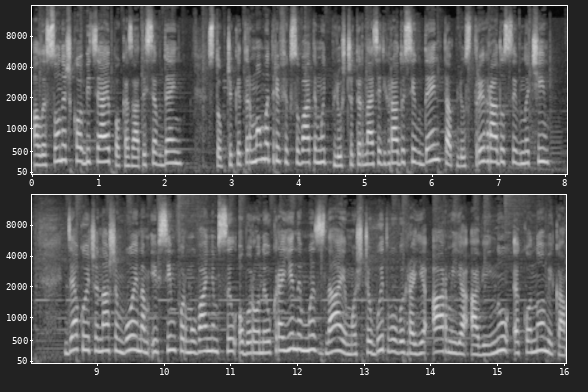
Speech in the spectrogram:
але сонечко обіцяє показатися вдень. Стопчики термометрів фіксуватимуть плюс 14 градусів в день та плюс 3 градуси вночі. Дякуючи нашим воїнам і всім формуванням сил оборони України, ми знаємо, що битву виграє армія, а війну економіка.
